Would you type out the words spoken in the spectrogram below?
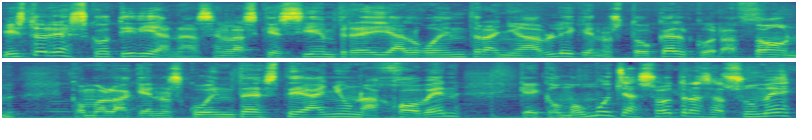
Historias cotidianas en las que siempre hay algo entrañable que nos toca el corazón, como la que nos cuenta este año una joven que como muchas otras asume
